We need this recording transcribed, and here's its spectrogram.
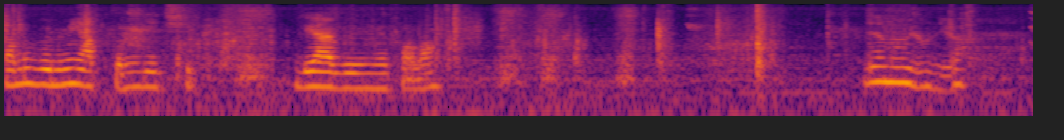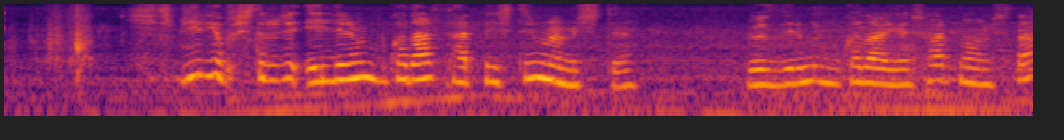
Ben bu bölümü yaptım geçip diğer bölüme falan. Canım yanıyor. Hiçbir yapıştırıcı ellerimi bu kadar sertleştirmemişti. Gözlerimi bu kadar yaşartmamıştı.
